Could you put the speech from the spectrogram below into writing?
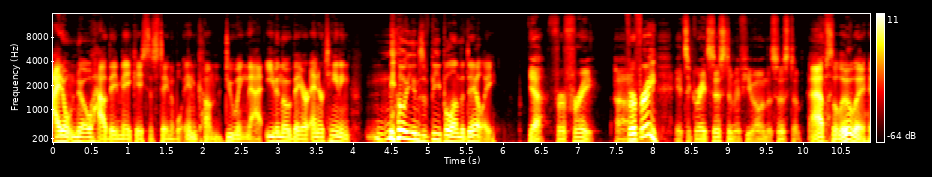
I don't know how they make a sustainable income doing that, even though they are entertaining millions of people on the daily. Yeah, for free. Um, for free. It's a great system if you own the system. Absolutely.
